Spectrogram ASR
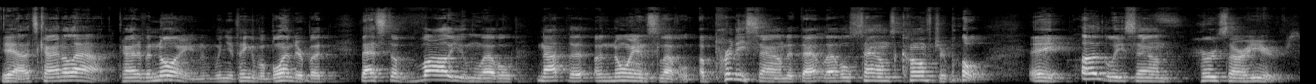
Yeah, it's kind of loud, kind of annoying when you think of a blender, but that's the volume level, not the annoyance level. A pretty sound at that level sounds comfortable. A ugly sound hurts our ears.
